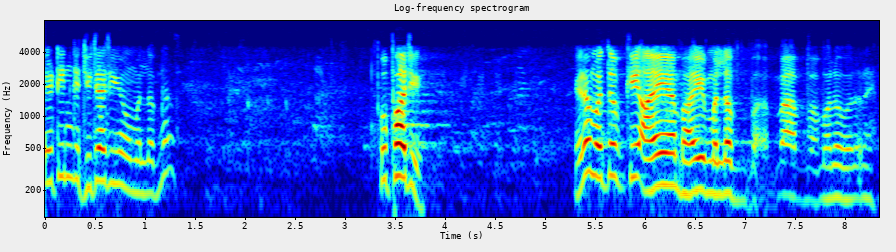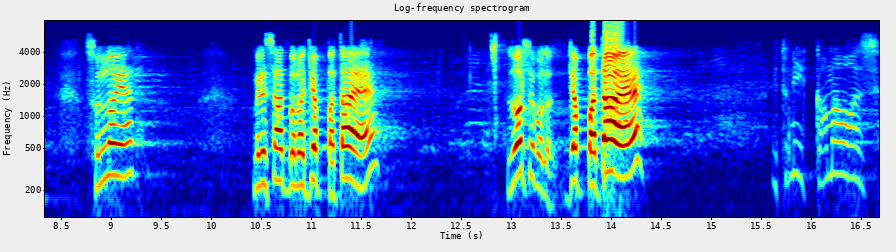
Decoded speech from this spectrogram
18 के जीजा जी हो मतलब ना। फूफा जी है ना मतलब कि आए हैं भाई मतलब बोलो, बोल रहे हैं सुन लो यार। मेरे साथ बोलो, जब पता है, ज़ोर से बोलो, जब पता है, इतनी कम आवाज़।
